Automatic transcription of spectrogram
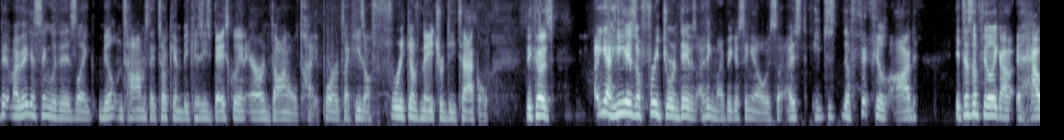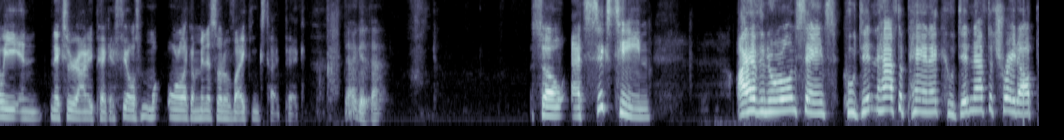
My my biggest thing with it is like Milton Thomas. They took him because he's basically an Aaron Donald type, where it's like he's a freak of nature D tackle. Because Uh, yeah, he is a freak, Jordan Davis. I think my biggest thing always, I just he just the fit feels odd. It doesn't feel like a Howie and Nick Sirianni pick. It feels more like a Minnesota Vikings type pick. Yeah, I get that. So at 16, I have the New Orleans Saints who didn't have to panic, who didn't have to trade up,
